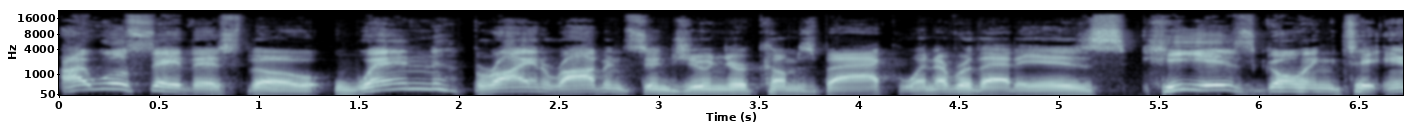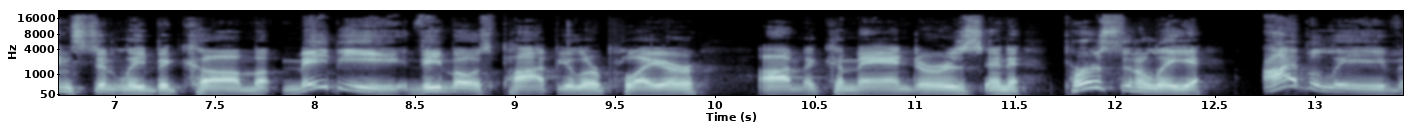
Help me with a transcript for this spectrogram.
I will say this though, when Brian Robinson Jr. comes back, whenever that is, he is going to instantly become maybe the most popular player on the Commanders. And personally, I believe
